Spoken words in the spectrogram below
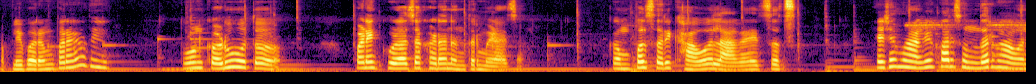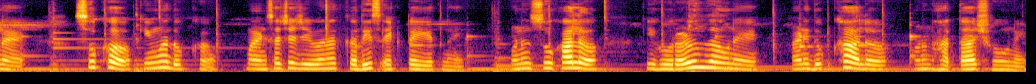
आपली परंपरा आहे होती तोंड कडू होतं पण एक गुळाचा खडा नंतर मिळायचा. कंपल्सरी खावं लागायचंच. त्याच्यामागे फार सुंदर भावना आहे. सुख किंवा दुःख माणसाच्या जीवनात कधीच एकटं येत नाही. म्हणून सुख आलं की हुरळून जाऊ नये आणि दुःख आलं म्हणून हताश होऊ नये.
